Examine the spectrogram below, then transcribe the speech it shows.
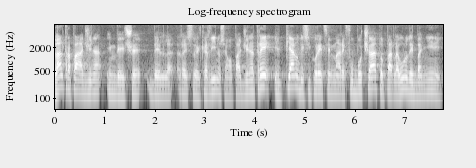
L'altra pagina invece del resto del Carlino, siamo a pagina 3, il piano di sicurezza in mare fu bocciato, parla uno dei bagnini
